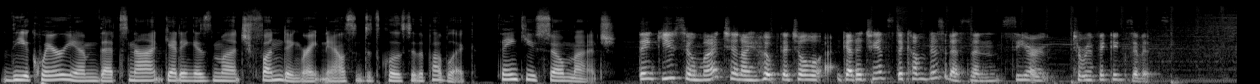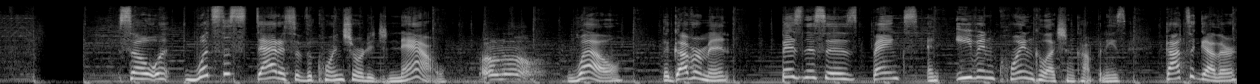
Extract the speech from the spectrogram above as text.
the aquarium that's not getting as much funding right now since it's closed to the public. Thank you so much. Thank you so much, and I hope that you'll get a chance to come visit us and see our terrific exhibits. So, what's the status of the coin shortage now? I don't know. Well, the government, businesses, banks, and even coin collection companies got together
